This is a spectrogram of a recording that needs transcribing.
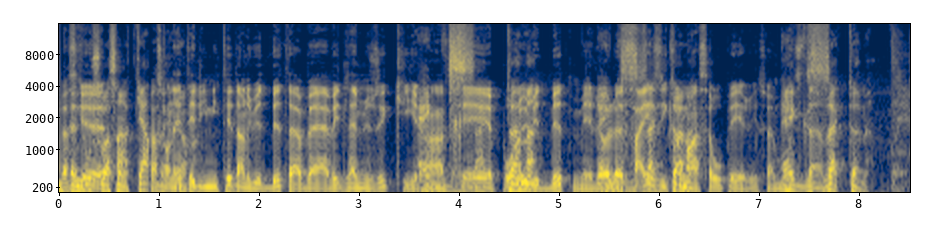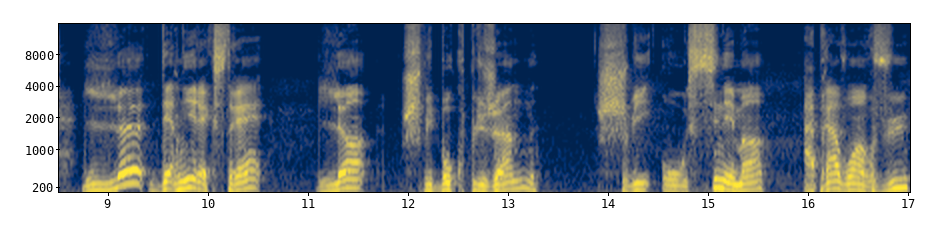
Parce Nintendo que- 64. Parce qu'on ben était limité dans le 8 bits avec, de la musique qui rentrait pour le 8 bits, mais là, le 16, il commençait à opérer. Un Exactement. Le dernier extrait, là, je suis beaucoup plus jeune. Je suis au cinéma après avoir vu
